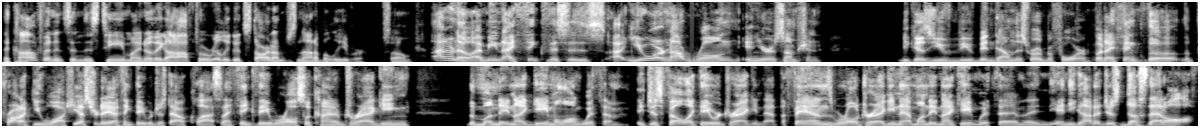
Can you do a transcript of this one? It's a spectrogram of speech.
the confidence in this team. I know they got off to a really good start. I'm just not a believer. So I don't know. I mean, I think this is uh, you are not wrong in your assumption because you've you've been down this road before. But I think the the product you watched yesterday, I think they were just outclassed, and I think they were also kind of dragging the Monday night game along with them. It just felt like they were dragging that. The fans were all dragging that Monday night game with them, and and you got to just dust that off.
